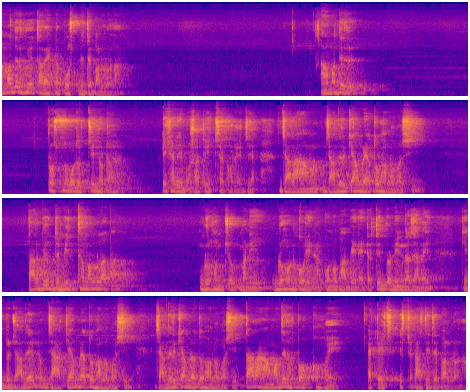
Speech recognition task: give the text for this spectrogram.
আমাদের হয়ে তারা একটা পোস্ট দিতে পারল না। আমাদের প্রশ্নবোধক চিহ্নটা এখানেই বসাতে ইচ্ছা করে যে যারা যাদেরকে আমরা এত ভালোবাসি, তার বিরুদ্ধে মিথ্যা মামলা গ্রহণযোগ মানে গ্রহণ করি না কোনোভাবেই না। এটা তীব্র নিন্দা জানাই। কিন্তু যাদের, যাকে আমরা এত ভালোবাসি, যাদেরকে আমরা এত ভালোবাসি, তারা আমাদের পক্ষ হয়ে একটা স্ট্যাটাস দিতে পারল না।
